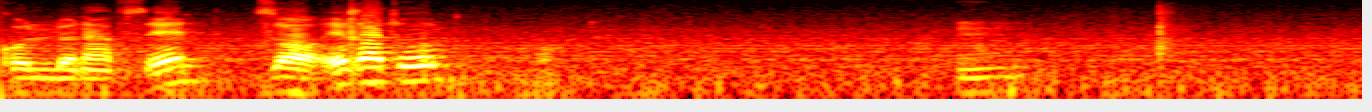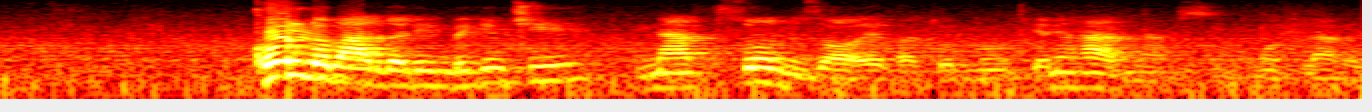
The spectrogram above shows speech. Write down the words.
کل نفس زائقت الموت کل رو برداریم بگیم چی؟ نفسون زائقت الموت یعنی هر نفس مطلقه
